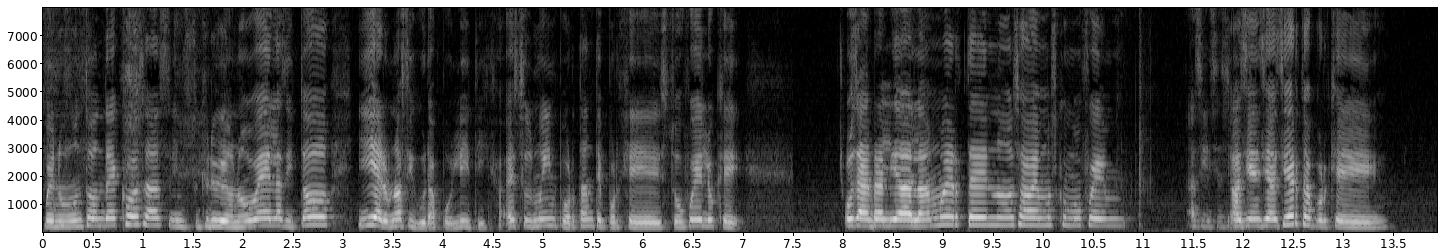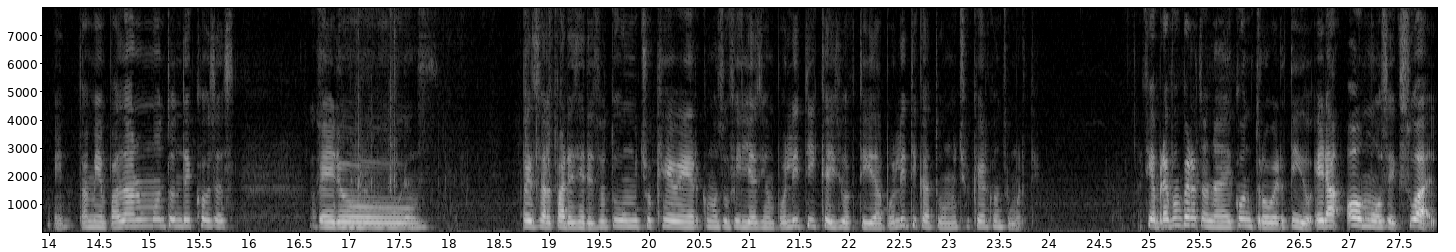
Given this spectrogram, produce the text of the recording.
bueno, un montón de cosas, escribió novelas y todo, y era una figura política. Esto es muy importante porque esto fue lo que, o sea, en realidad la muerte no sabemos cómo fue a ciencia cierta, a ciencia cierta porque también pasaron un montón de cosas, pero pues al parecer eso tuvo mucho que ver, como su filiación política y su actividad política tuvo mucho que ver con su muerte. Siempre fue un personaje controvertido, era homosexual.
